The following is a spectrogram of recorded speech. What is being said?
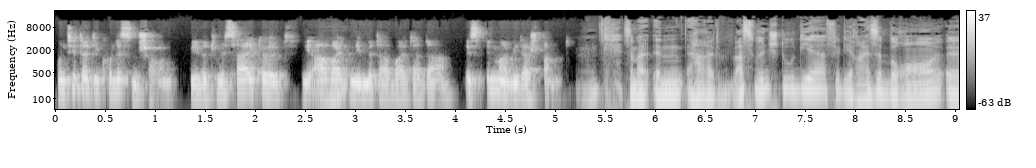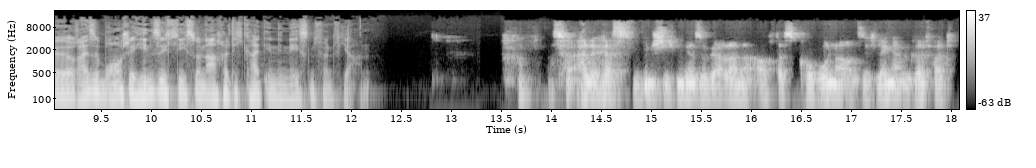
und hinter die Kulissen schauen. Wie wird recycelt? Wie mhm. arbeiten die Mitarbeiter da? Ist immer wieder spannend. Mhm. Sag mal, ähm, Harald, was wünschst du dir für die Reisebranche, äh, Reisebranche hinsichtlich so Nachhaltigkeit in den nächsten fünf Jahren? Also allererst wünsche ich mir sogar auch, dass Corona uns nicht länger im Griff hat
